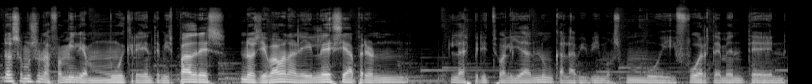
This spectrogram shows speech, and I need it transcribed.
No somos una familia muy creyente. Mis padres nos llevaban a la iglesia, pero la espiritualidad nunca la vivimos muy fuertemente. En,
